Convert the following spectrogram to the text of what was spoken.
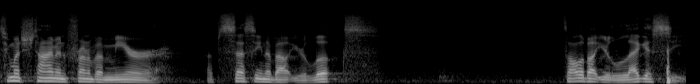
too much time in front of a mirror, obsessing about your looks. It's all about your legacy.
